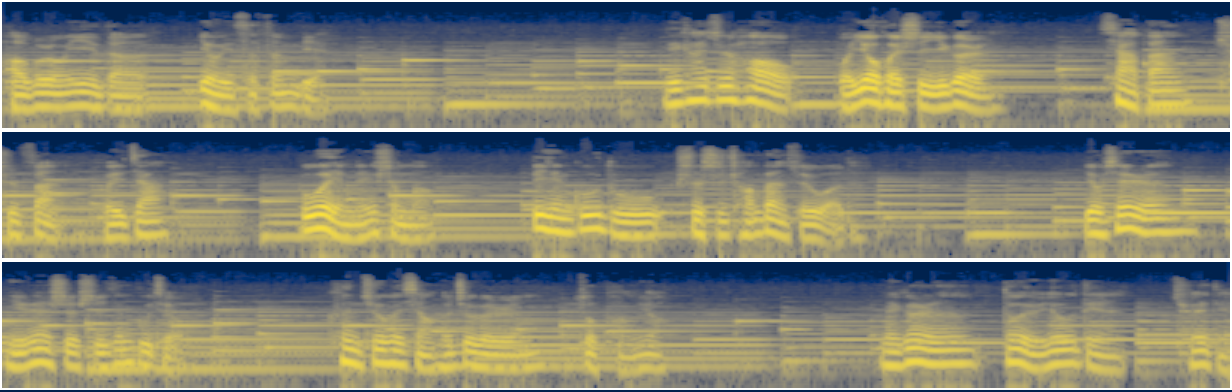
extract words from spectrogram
好不容易的又一次分别。离开之后。我又会是一个人，下班、吃饭、回家，不过也没什么，毕竟孤独是时常伴随我的。有些人你认识时间不久，可你却会想和这个人做朋友。每个人都有优点、缺点，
